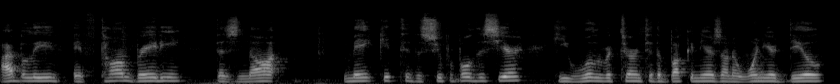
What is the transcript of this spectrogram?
I believe if Tom Brady does not make it to the Super Bowl this year, he will return to the Buccaneers on a one year deal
